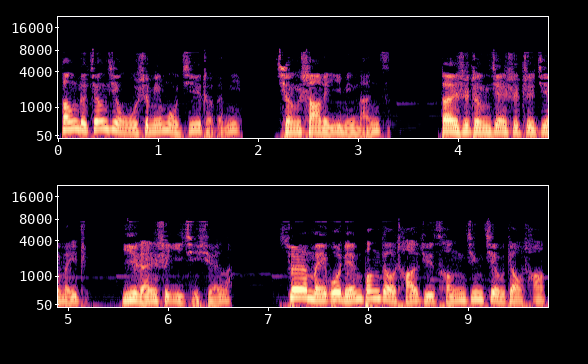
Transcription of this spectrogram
当着将近五十名目击者的面，枪杀了一名男子。但是整件事至今为止依然是一起悬案。虽然美国联邦调查局曾经介入调查，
